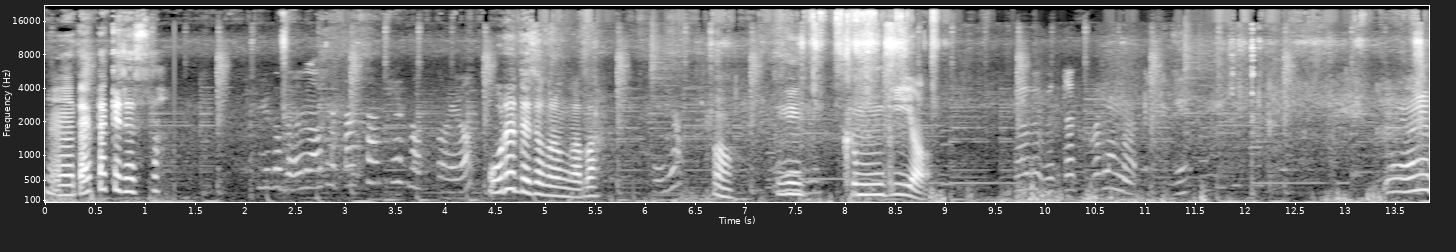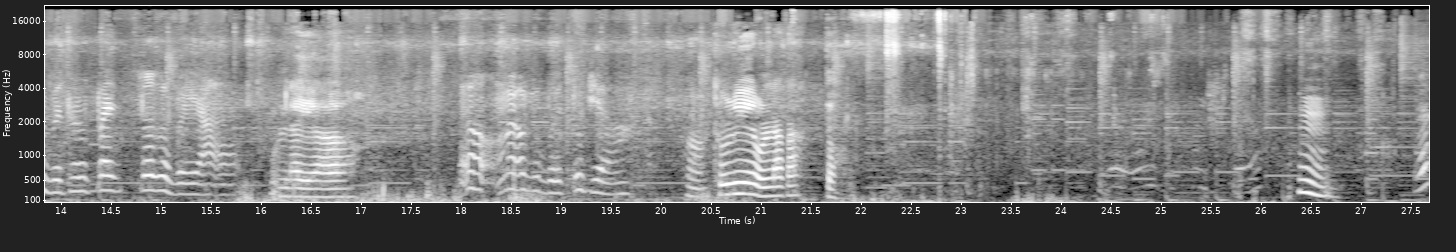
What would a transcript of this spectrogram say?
이거 응, 딱딱해졌어? 딱딱해졌어. 오래돼서 그런가 봐. 왜요? 어. 이게 금기어. 여기 밑에 뿌리면 어떡해? 여기 밑에 뿌리면 뭐야? 몰라요. 어, 엄마 여기 물고기야. 어, 돌 위에 올라가. 또. 응. 네?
